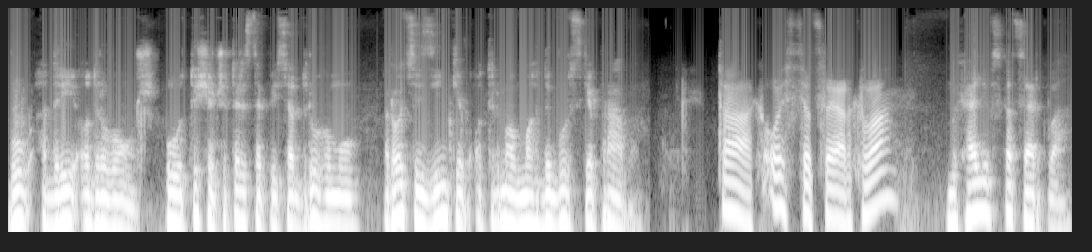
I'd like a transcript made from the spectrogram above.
був Адрій Одровонж. У 1452 році Зіньків отримав Магдебурзьке право. Так, ось ця церква. Михайлівська церква,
